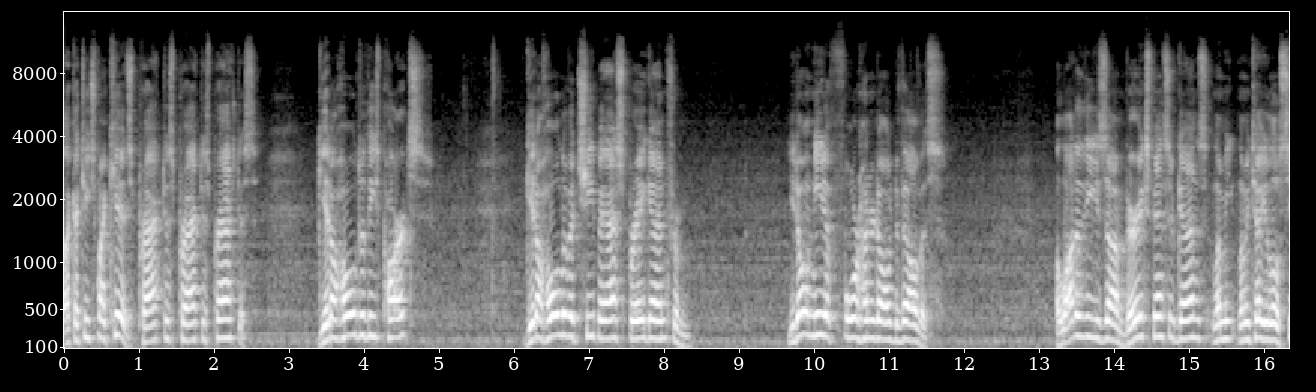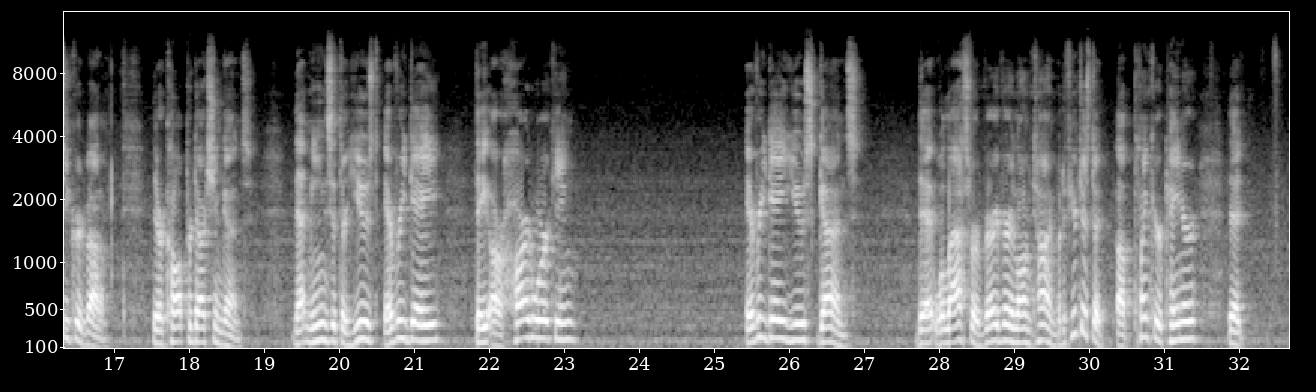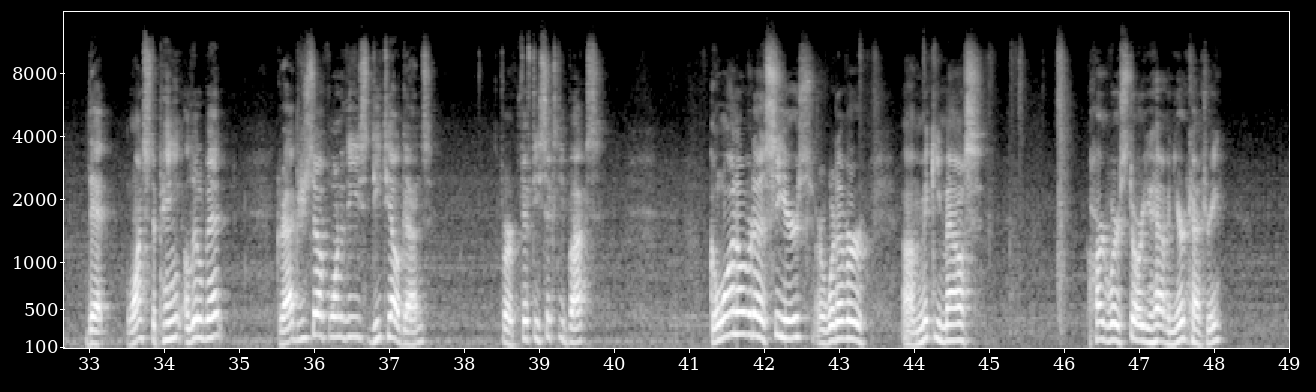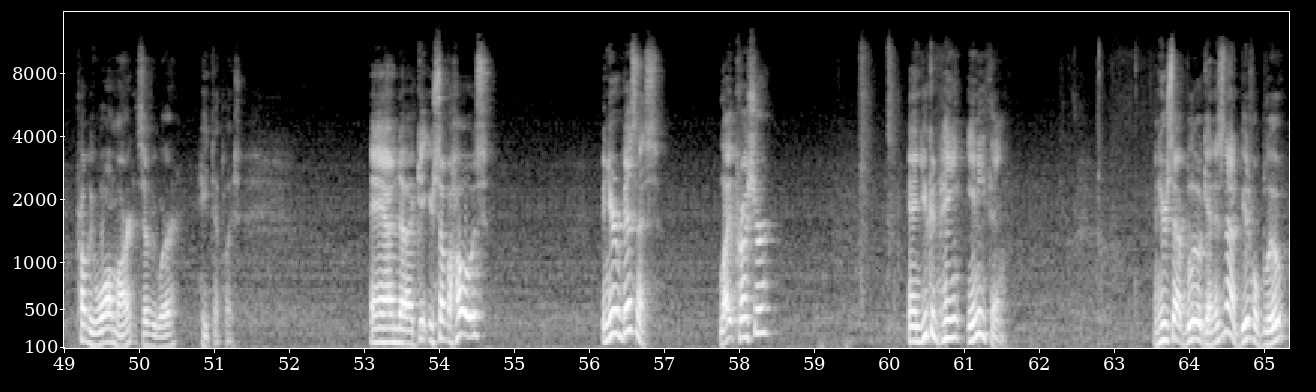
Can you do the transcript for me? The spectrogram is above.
like I teach my kids, practice, practice, practice. Get a hold of these parts. Get a hold of a cheap ass spray gun from. You don't need a $400 DeVilbiss. A lot of these um, very expensive guns, let me, let me tell you a little secret about them. They're called production guns. That means that they're used every day. They are hardworking, everyday use guns that will last for a very, very long time. But if you're just a, a plinker painter that that wants to paint a little bit, grab yourself one of these detail guns for 50, 60 bucks. Go on over to Sears or whatever uh, Mickey Mouse hardware store you have in your country. Probably Walmart, it's everywhere. Hate that place. And uh, get yourself a hose and you're in business light pressure, and you can paint anything. And here's that blue again. Isn't that beautiful blue?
